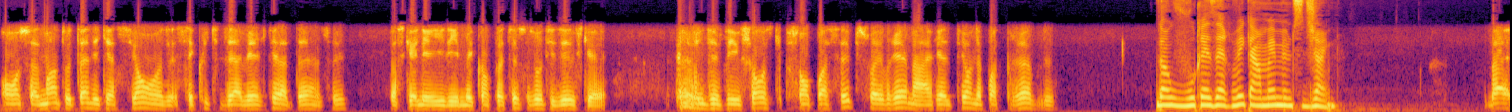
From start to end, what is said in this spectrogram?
qu'on se demande tout le temps des questions, c'est qui qui dit la vérité là-dedans, tu sais? Parce que les, les mes complotistes, eux autres, ils disent que des choses qui sont possibles, qui soient vraies, mais en réalité, on n'a pas de preuves. là. Donc, vous vous réservez quand même une petite gêne? Ben,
